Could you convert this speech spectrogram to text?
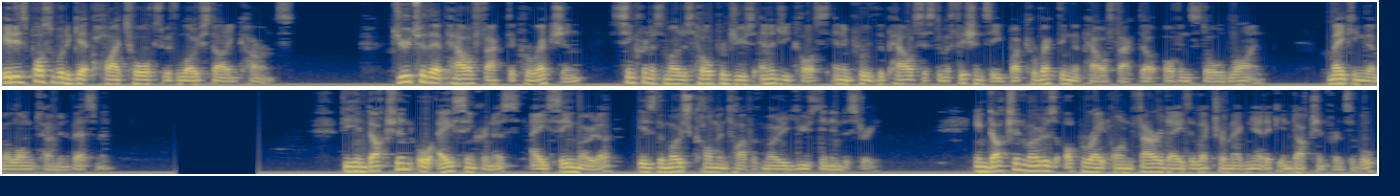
It is possible to get high torques with low starting currents. Due to their power factor correction, synchronous motors help reduce energy costs and improve the power system efficiency by correcting the power factor of installed line, making them a long-term investment. The induction or asynchronous AC motor is the most common type of motor used in industry. Induction motors operate on Faraday's electromagnetic induction principle,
